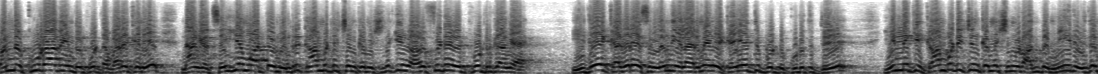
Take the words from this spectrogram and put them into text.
பண்ணக்கூடாது என்று போட்ட வழக்கிலே நாங்கள் செய்ய மாட்டோம் என்று காம்படிஷன் கமிஷனுக்கு அஃபிடேவிட் போட்டிருக்காங்க. இதே கதிரேசன்ல இருந்து எல்லாருமே இங்க கையெழுத்து போட்டு கொடுத்துட்டு இன்னைக்கு காம்படிஷன் கமிஷனோட அந்த மீறி இதை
